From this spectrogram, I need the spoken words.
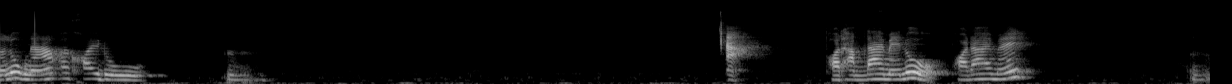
นะลูกนะ ค่อยๆดูอืมอะพอทำได้ไหมลูก พอได้ไหมอืม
